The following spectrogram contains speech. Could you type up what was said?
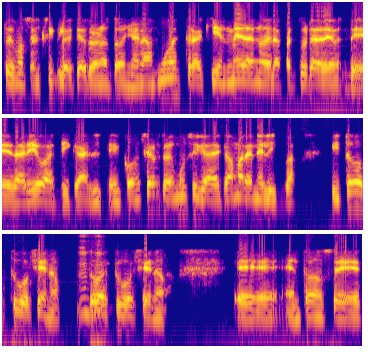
tuvimos el ciclo de teatro en otoño, la muestra aquí en Médano de la apertura de, de Darío Batica, el, el concierto de música de cámara en el ICBA, y todo estuvo lleno, todo estuvo lleno. Eh, entonces,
